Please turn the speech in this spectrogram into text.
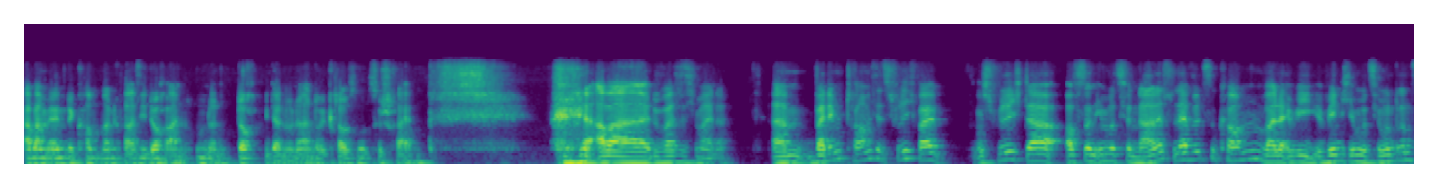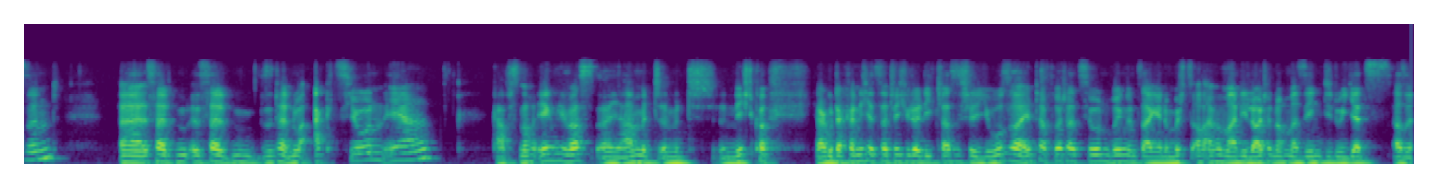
Aber am Ende kommt man quasi doch an, um dann doch wieder nur eine andere Klausur zu schreiben. Aber du weißt, was ich meine. Ähm, bei dem Traum ist jetzt schwierig, weil schwierig da auf so ein emotionales Level zu kommen, weil da irgendwie wenig Emotionen drin sind. Äh, ist halt, ist halt, sind halt nur Aktionen eher. Gab es noch irgendwie was? Äh, ja, mit, mit nicht. Ja, gut, da kann ich jetzt natürlich wieder die klassische Josa-Interpretation bringen und sagen, ja, du möchtest auch einfach mal die Leute nochmal sehen, die du jetzt, also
